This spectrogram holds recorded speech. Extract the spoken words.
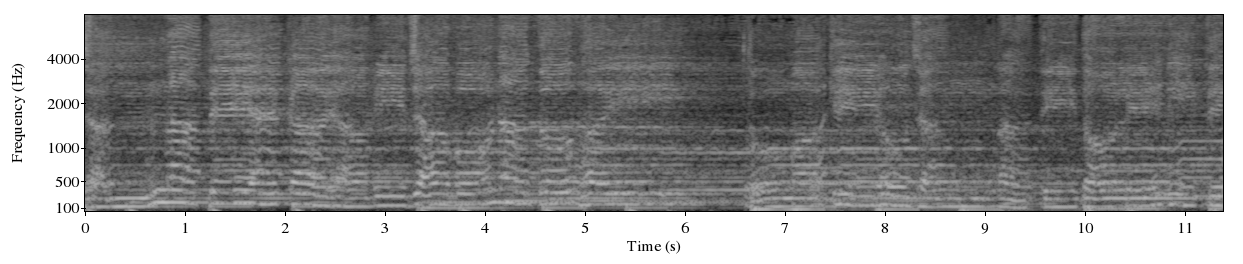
জন্নাতে একাই আমি যাব না তো ভাই। তোমাকেও জন্নাতি দলে নিতে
